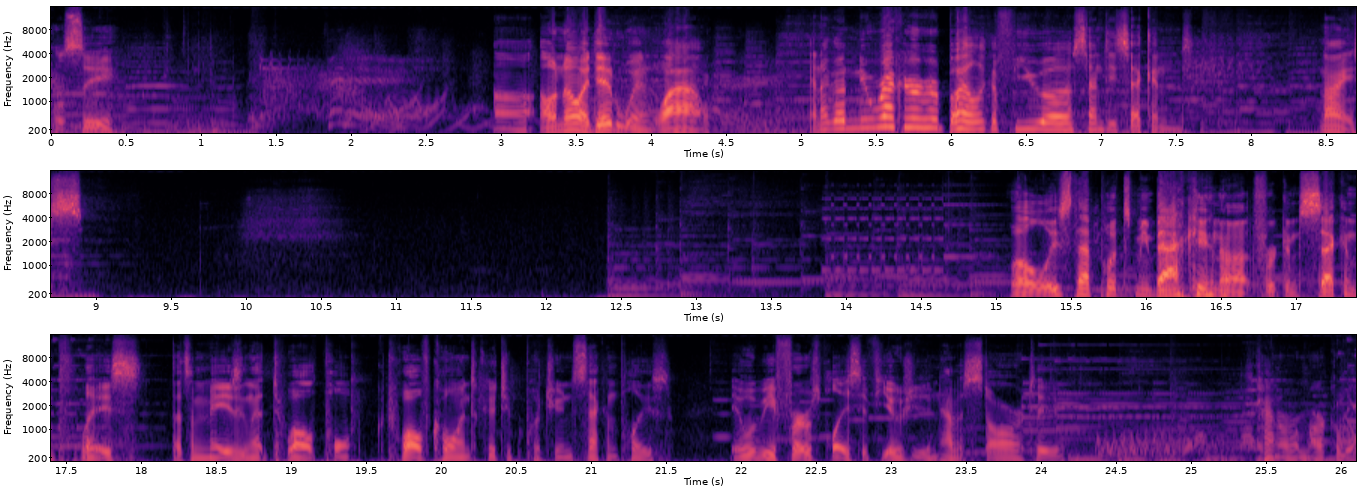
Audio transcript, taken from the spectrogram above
We'll see. Uh, oh no, I did win. Wow. And I got a new record by like a few uh, centiseconds. Nice. Well, at least that puts me back in uh, freaking second place. That's amazing that 12, 12 coins could put you in second place. It would be first place if Yoshi didn't have a star, too. It's kind of remarkable.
